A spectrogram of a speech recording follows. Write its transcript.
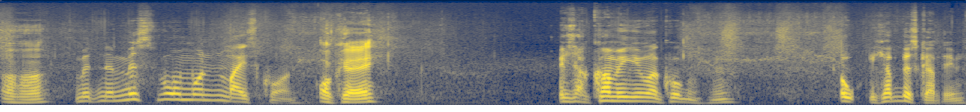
Aha. Mit einem Mistwurm und einem Maiskorn. Okay. Ich sag, komm, wir gehen mal gucken. Ne? Oh, ich hab Biss gehabt eben.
